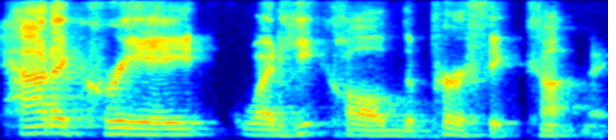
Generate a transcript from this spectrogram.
how to create what he called the perfect company.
